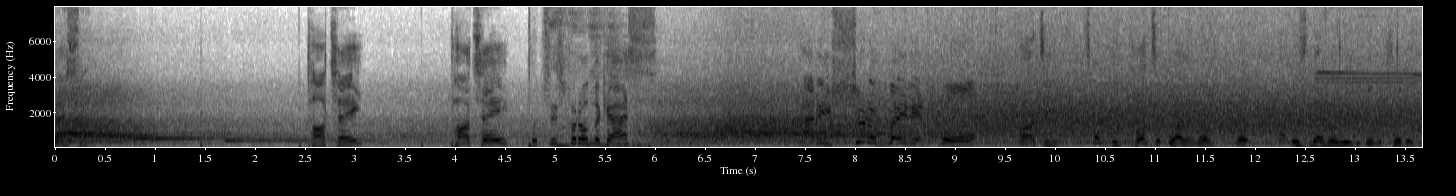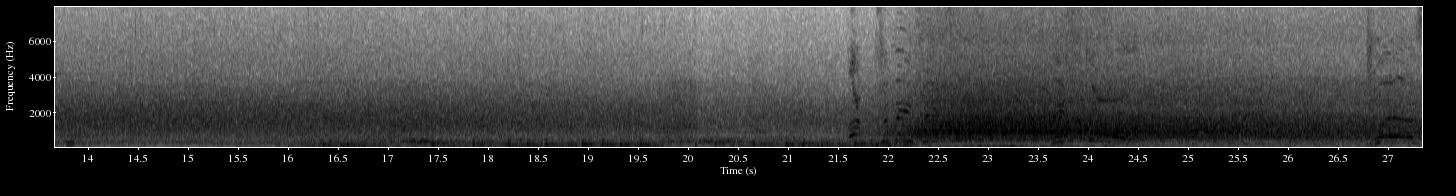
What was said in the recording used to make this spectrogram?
Messi. Partey. Partey puts his foot on the gas. And he should have made it four. Partey certainly caught it well enough, but that was never really going to trouble the keeper. Up to meet it! He scored! Players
